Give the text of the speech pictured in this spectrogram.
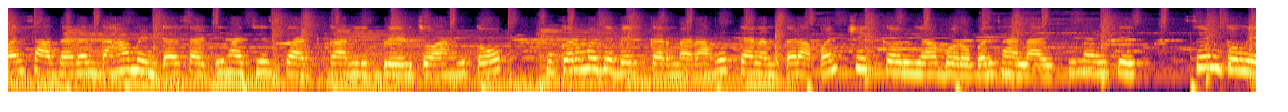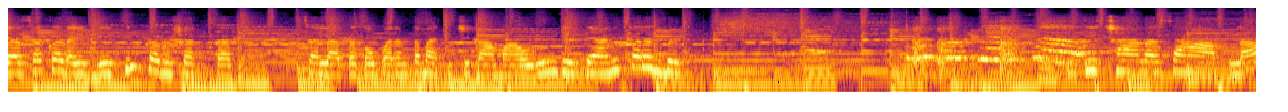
आपण साधारण दहा मिनिटासाठी हा चीज गार्लिक ब्रेड जो आहे तो कुकरमध्ये बेक करणार आहोत. त्यानंतर आपण चेक करूया बरोबर झाला आहे की नाही ते. सेम तुम्ही असं कढईत देखील करू शकतात. चला आता तोपर्यंत बाकीची कामं आवरून घेते आणि परत भेटते किती छान असा हा आपला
